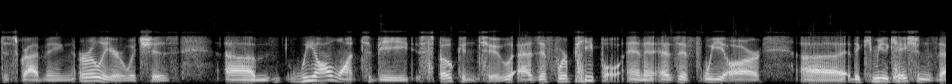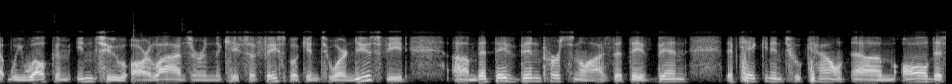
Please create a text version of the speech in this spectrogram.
describing earlier, which is um, we all want to be spoken to as if we're people and as if we are uh, the communications that we welcome into our lives, or in the case of Facebook, into our news feed, um, that they've been personalized, that they've been they've taken into account um, all this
